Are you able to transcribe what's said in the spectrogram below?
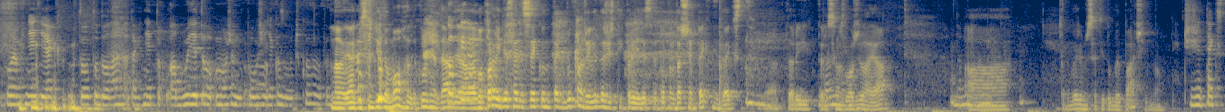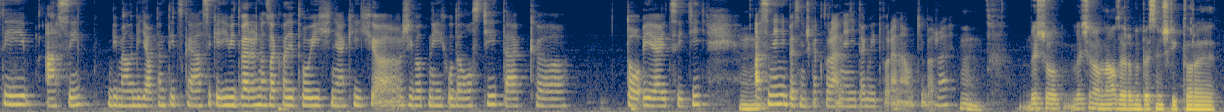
poviem hneď, jak toto donáha, tak hneď to, a bude to, môžem použiť ako zvučko? To, no, ja by som ti to mohol kľudne dať, alebo prvých 10 sekúnd, tak dúfam, že vydržíš tých prvých 10, potom začne pekný text, ktorý, ktorý som zložila ja. Dobre. A tak verím, že sa ti to bude páčiť. No. Čiže texty asi by mali byť autentické, asi keď ich vytváraš na základe tvojich nejakých uh, životných udalostí, tak uh, to je aj cítiť. Mm. Asi není pesnička, ktorá není tak vytvorená u teba, že? Hmm. Vieš čo, väčšinou naozaj robím pesničky, ktoré,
